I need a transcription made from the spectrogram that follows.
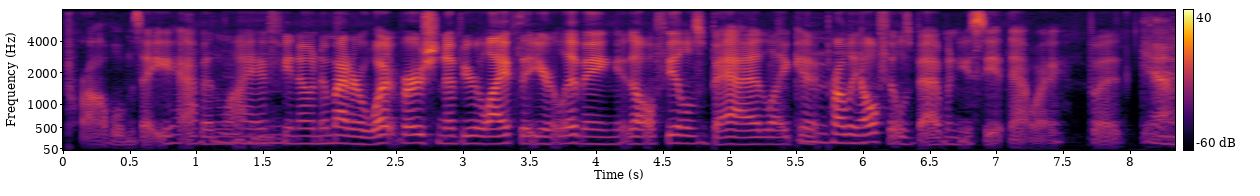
problems that you have in life, mm-hmm. you know, no matter what version of your life that you're living, it all feels bad. Like it probably mm-hmm. all feels bad when you see it that way. But Yeah.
